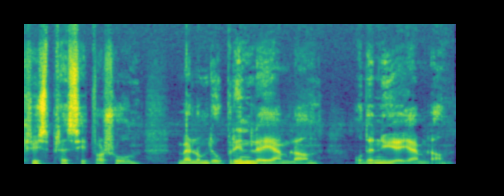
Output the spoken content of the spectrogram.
krysspressituasjon mellom det opprinnelige hjemland og det nye hjemland.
